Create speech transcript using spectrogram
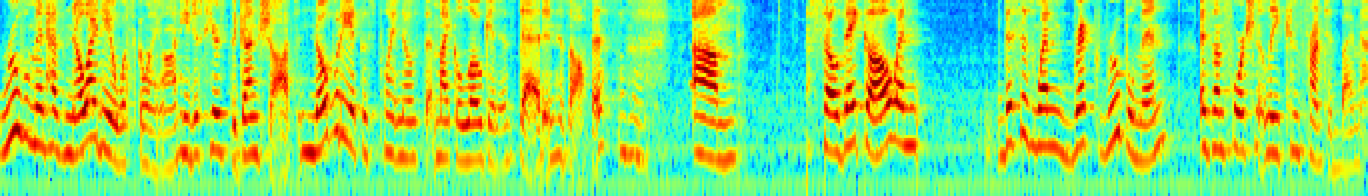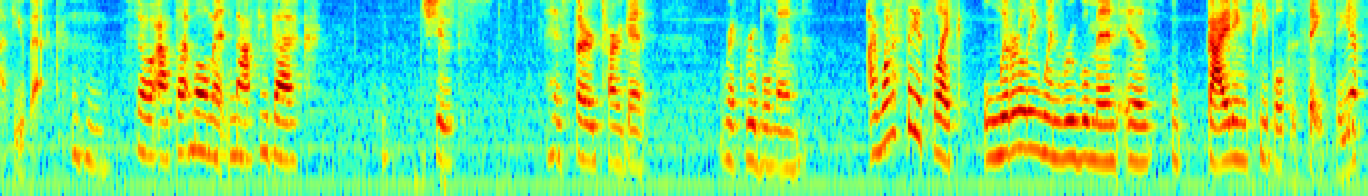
Rubelmann has no idea what's going on. He just hears the gunshots. Nobody at this point knows that Michael Logan is dead in his office. Um, so they go, and this is when Rick Rubelmann is unfortunately confronted by Matthew Beck. So at that moment, Matthew Beck shoots his third target, Rick Rubelmann. I want to say it's like literally when Rubelmann is guiding people to safety. Yep.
